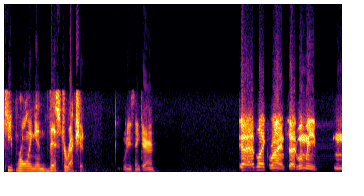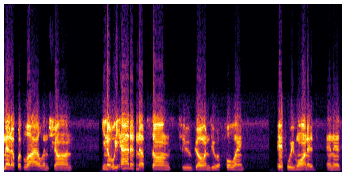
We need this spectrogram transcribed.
keep rolling in this direction. What do you think, Aaron? Yeah, like Ryan said, when we met up with Lyle and Sean, you know, we had enough songs to go and do a full length if we wanted. And it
